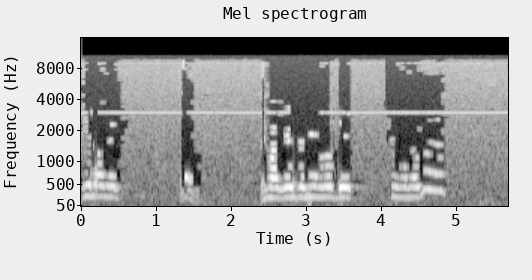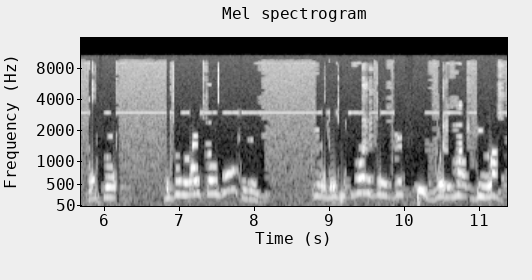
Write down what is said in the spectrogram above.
you know, they, hey, they might raise their hand a little bit, see when they're, that's it. But then life goes on for them. You know, they just wanted to just see what it might be like.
